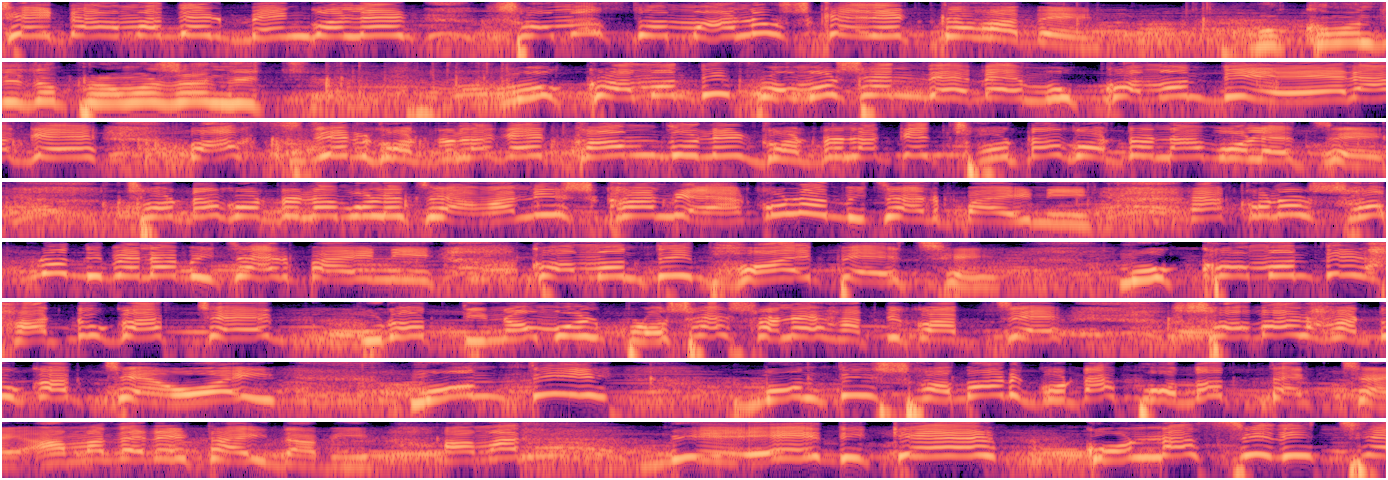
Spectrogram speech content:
সেটা আমাদের বেঙ্গলের সমস্ত মানুষকে দেখতে হবে। মুখ্যমন্ত্রী তো প্রমোশন দিচ্ছে। মুখ্যমন্ত্রী প্রমোশন দেবে। মুখ্যমন্ত্রী এর আগে পার্কস্টের ঘটনাকে কামদুনির ঘটনাকে ছোট ঘটনা বলেছে। ছোট ঘটনা বলেছে আনিস খান এখনও বিচার পায়নি। এখনও স্বপ্ন দিবে না বিচার পায়নি। মুখ্যমন্ত্রী ভয় পেয়েছে। মুখ্যমন্ত্রীর হাঁটু কাঁপছে পুরো তৃণমূল প্রশাসনের হাঁটু কাঁপছে সবার হাঁটু কাঁপছে। ওই মন্ত্রী মন্ত্রী সবার গোটা পদত্যাগ চাই আমাদের এটাই দাবি। আমার এইদিকে কন্যাশ্রী দিচ্ছে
